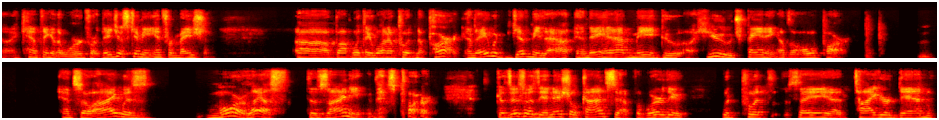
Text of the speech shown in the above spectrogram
uh, I can't think of the word for it. They just give me information uh, about what they want to put in the park. And they would give me that and they have me do a huge painting of the whole park. Hmm. And so I was more or less designing this park because this was the initial concept of where they would put, say, a tiger den,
